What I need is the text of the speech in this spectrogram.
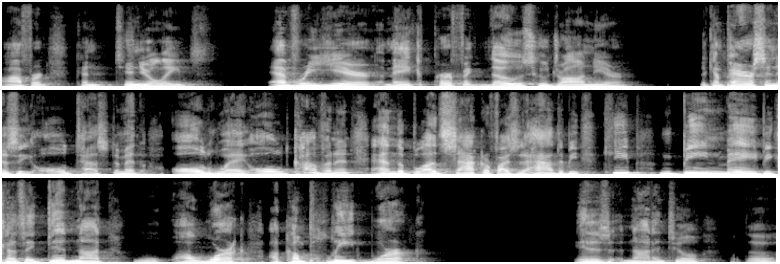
offered continually, every year make perfect those who draw near. The comparison is the Old Testament, old way, old covenant, and the blood sacrifices that had to be keep being made because they did not uh, work a complete work. It is not until the,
